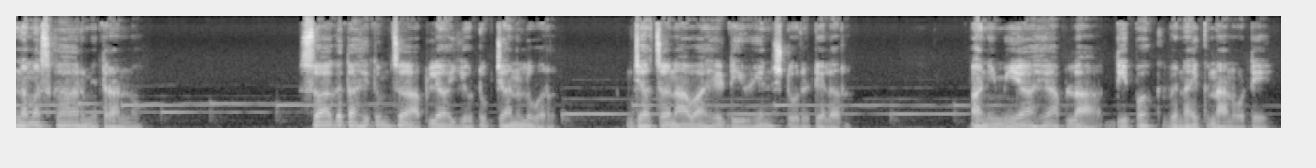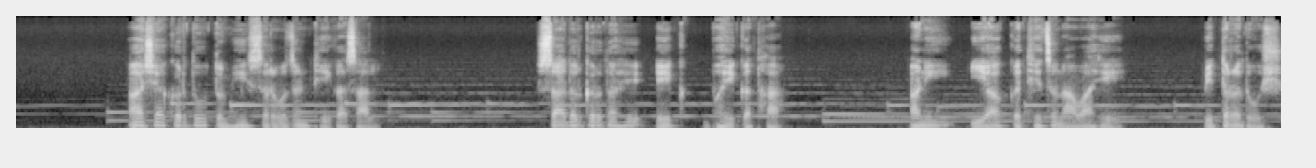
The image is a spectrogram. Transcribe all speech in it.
नमस्कार मित्रांनो. स्वागत आहे तुमचं आपल्या यूट्यूब चॅनलवर ज्याचं नाव आहे डिव्हियन स्टोरी टेलर आणि मी आहे आपला दीपक विनायक नानवटे. आशा करतो तुम्ही सर्वजण ठीक असाल. सादर करत आहे एक भयकथा आणि या कथेचं नाव आहे पितृदोष.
